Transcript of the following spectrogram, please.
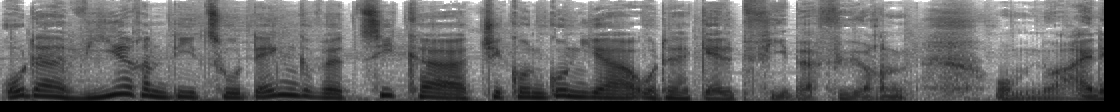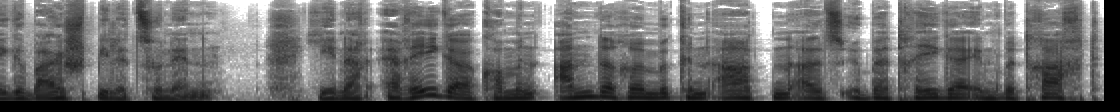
oder Viren, die zu Dengue, Zika, Chikungunya oder Gelbfieber führen, um nur einige Beispiele zu nennen. Je nach Erreger kommen andere Mückenarten als Überträger in Betracht.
